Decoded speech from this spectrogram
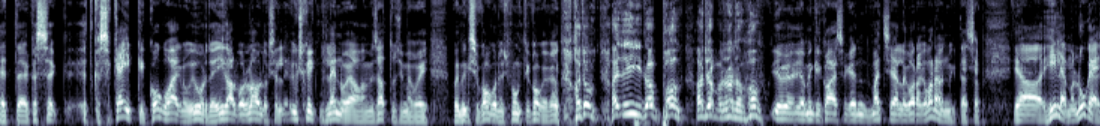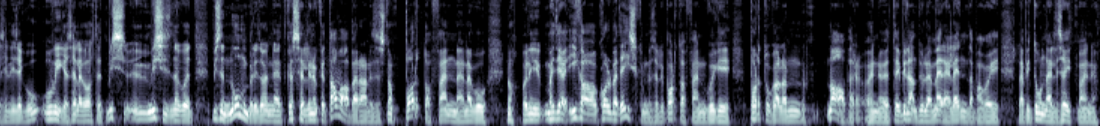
et eh, kas see, et kas see käibki kogu aeg nagu juurde ja igal pool lauldakse ükskõik mis lennujaama me sattusime või, või mingisse kogunemispunkti kogu aeg ja, ja mingi kaheksakümmend matši jälle korraga panevad mingit asja. ja hiljem ma lugesin isegi huviga selle kohta, et mis, mis siis nagu, et mis need numbrid on ja et kas see oli niisugune tavapärane, sest noh, Porto fänne nagu noh, oli, ma ei tea, iga kolmeteistkümnes oli Porto fänn, kuigi Portugal on naaber, on ju, et ei pidanud üle mere lendama või läbi tunneli sõitma, on ju.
